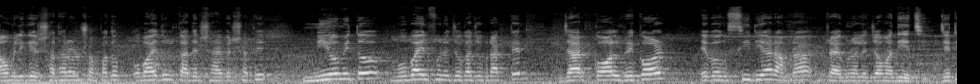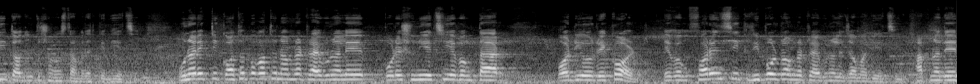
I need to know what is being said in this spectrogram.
আওয়ামী লীগের সাধারণ সম্পাদক ওবায়দুল কাদের সাহেবের সাথে নিয়মিত মোবাইল ফোনে যোগাযোগ রাখতেন, যার কল রেকর্ড এবং সিডিআর আমরা ট্রাইব্যুনালে জমা দিয়েছি, যেটি তদন্ত সংস্থা আমাদেরকে দিয়েছে। ওনার একটি কথোপকথন আমরা ট্রাইব্যুনালে পড়ে শুনিয়েছি এবং তার অডিও রেকর্ড এবং ফরেন্সিক রিপোর্টও আমরা ট্রাইব্যুনালে জমা দিয়েছি। আপনাদের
